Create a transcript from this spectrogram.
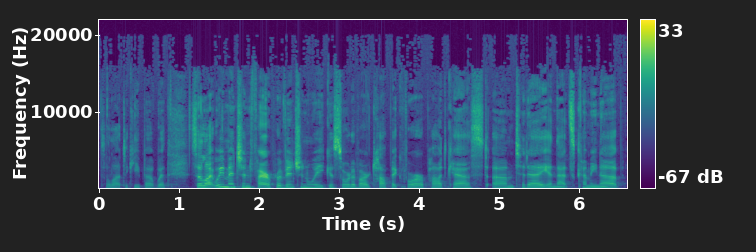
It's a lot to keep up with. So, like we mentioned, Fire Prevention Week is sort of our topic for our podcast um, today, and that's coming up.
